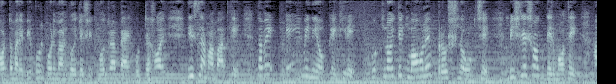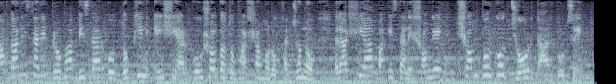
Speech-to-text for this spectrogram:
বর্তমানে বিপুল পরিমাণ বৈদেশিক মুদ্রা ব্যয় করতে হয় ইসলামাবাদকে। তবে এই বিনিয়োগকে ঘিরে কূটনৈতিক মহলে প্রশ্ন উঠছে। বিশ্লেষকদের মতে, আফগানিস্তানের প্রভাব বিস্তার ও দক্ষিণ এশিয়ার কৌশলগত ভারসাম্য রক্ষার জন্য রাশিয়া পাকিস্তানের সঙ্গে সম্পর্ক জোরদার করছে।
